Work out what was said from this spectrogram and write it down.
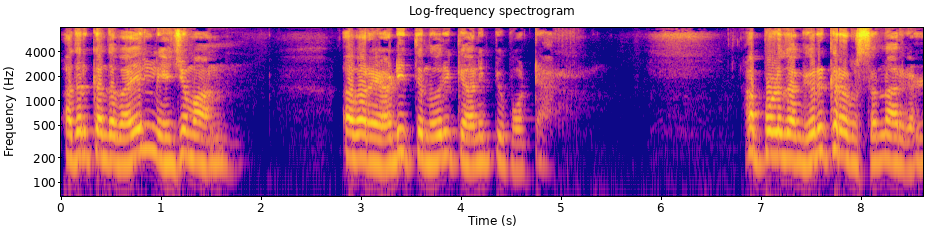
அதற்கு அந்த வயல் எஜமான் அவரை அடித்து நொறுக்கி அனுப்பி போட்டார். அப்பொழுது அங்கே இருக்கிறவர் சொன்னார்கள்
